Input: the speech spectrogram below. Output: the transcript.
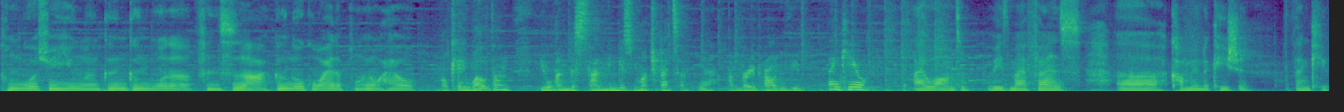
通过学英文，跟更多的粉丝啊，更多国外的朋友，还有 Okay, well done. Your understanding is much better. Yeah. I'm very proud of you. Thank you. I want with my fans uh, communication. Thank you.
